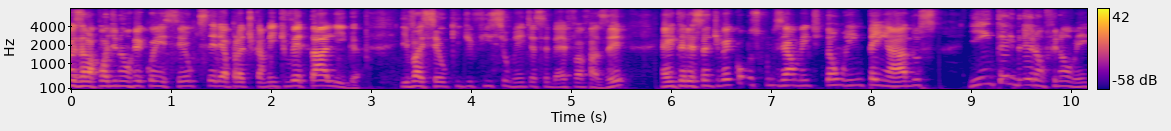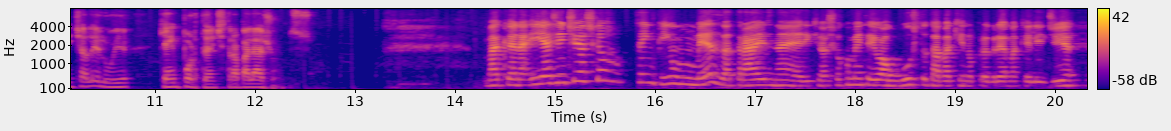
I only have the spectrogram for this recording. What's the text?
mas ela pode não reconhecer o que seria praticamente vetar a liga. E vai ser o que dificilmente a CBF vai fazer. É interessante ver como os clubes realmente estão empenhados e entenderam finalmente, aleluia, que é importante trabalhar juntos. Bacana. E a gente, acho que um tempinho, um mês atrás, né, Eric? Eu acho que eu comentei, o Augusto estava aqui no programa aquele dia,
